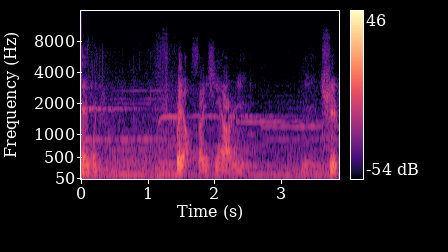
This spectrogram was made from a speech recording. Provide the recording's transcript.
燕姑娘，不要三心二意，你去吧。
